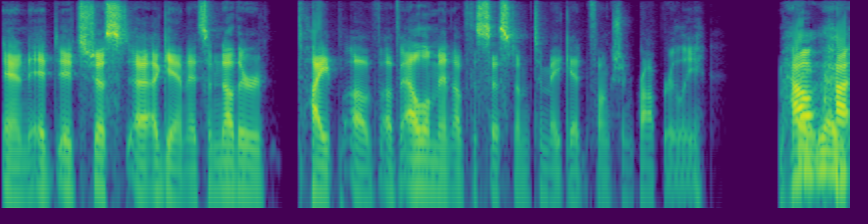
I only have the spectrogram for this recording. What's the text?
And it, it's just, uh, again, it's another type of, of element of the system to make it function properly. How, Right, how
